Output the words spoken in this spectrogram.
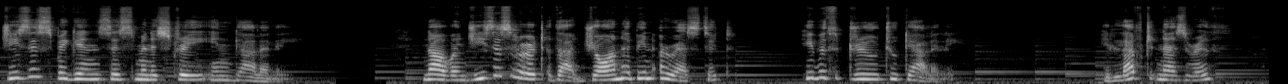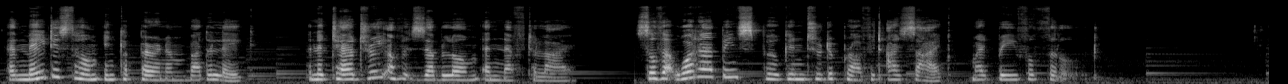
Jesus begins his ministry in Galilee. Now, when Jesus heard that John had been arrested, he withdrew to Galilee. He left Nazareth and made his home in Capernaum by the lake, in the territory of Zebulun and Naphtali, so that what had been spoken through the prophet Isaiah might be fulfilled.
